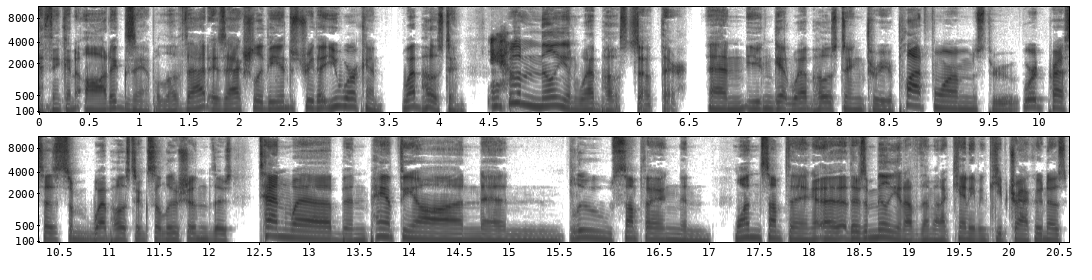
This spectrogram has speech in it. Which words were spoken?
I think an odd example of that is actually the industry that you work in web hosting. Yeah. There's a million web hosts out there. And you can get web hosting through your platforms, through WordPress has some web hosting solutions. There's 10web and Pantheon and Blue something and one something. Uh, there's a million of them, and I can't even keep track. Who knows?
